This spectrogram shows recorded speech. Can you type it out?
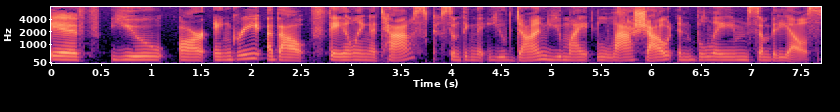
if you are angry about failing a task, something that you've done, you might lash out and blame somebody else.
